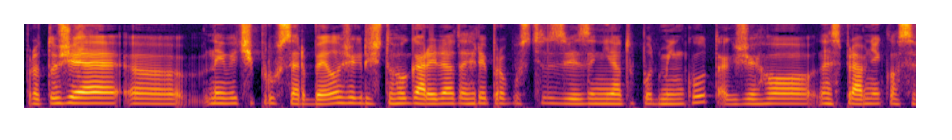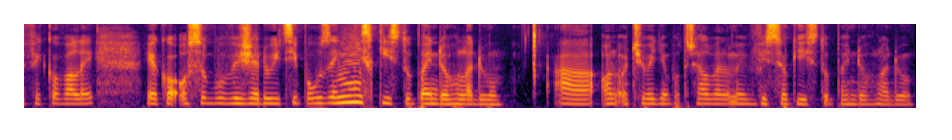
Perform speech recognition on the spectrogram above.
Protože uh, největší průser byl, že když toho Garida tehdy propustili z vězení na tu podmínku, takže ho nesprávně klasifikovali jako osobu vyžadující pouze nízký stupeň dohledu. A on očividně potřeboval velmi vysoký stupeň dohledu.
